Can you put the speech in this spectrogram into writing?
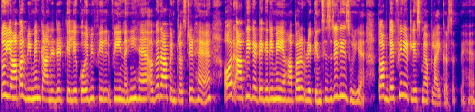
तो यहाँ पर वीमेन कैंडिडेट के लिए कोई भी फ़ी नहीं है। अगर आप इंटरेस्टेड हैं और आपकी कैटेगरी में यहाँ पर वैकेंसीज रिलीज़ हुई है तो आप डेफिनेटली इसमें अप्लाई कर सकते हैं।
